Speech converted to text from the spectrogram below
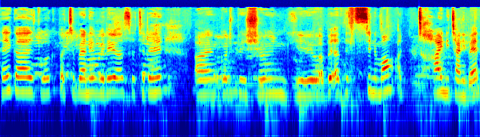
Hey guys, welcome back to my new video. So today I'm going to be showing you a bit of the cinema, a tiny tiny bit.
